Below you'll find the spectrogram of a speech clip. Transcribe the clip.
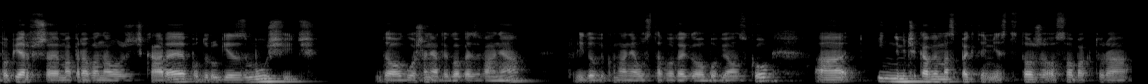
po pierwsze ma prawo nałożyć karę, po drugie zmusić do ogłoszenia tego wezwania, czyli do wykonania ustawowego obowiązku. A innym ciekawym aspektem jest to, że osoba, która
